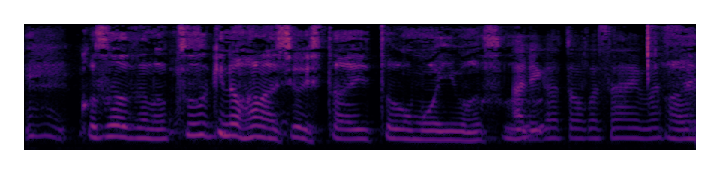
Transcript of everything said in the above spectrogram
ええ、子育ての続きの話をしたいと思います。ありがとうございます。はい、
